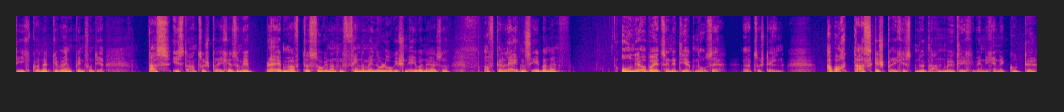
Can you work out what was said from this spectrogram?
die ich gar nicht gewöhnt bin von dir das ist anzusprechen. Also wir bleiben auf der sogenannten phänomenologischen Ebene, also auf der Leidensebene, ohne aber jetzt eine Diagnose äh, zu stellen. Aber auch das Gespräch ist nur dann möglich, wenn ich eine gute,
